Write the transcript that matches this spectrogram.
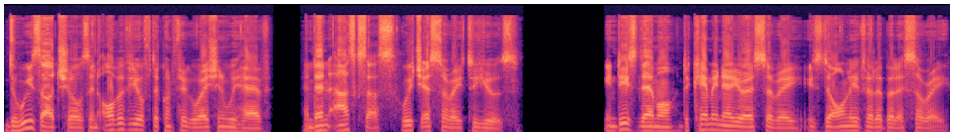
The wizard shows an overview of the configuration we have and then asks us which SRA to use. In this demo, the Kaminario SRA is the only available SRA.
